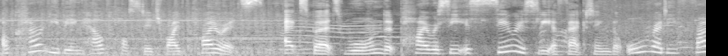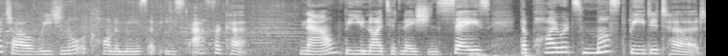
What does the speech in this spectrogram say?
are currently being held hostage by pirates. Experts warn that piracy is seriously affecting the already fragile regional economies of East Africa. Now, the United Nations says the pirates must be deterred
